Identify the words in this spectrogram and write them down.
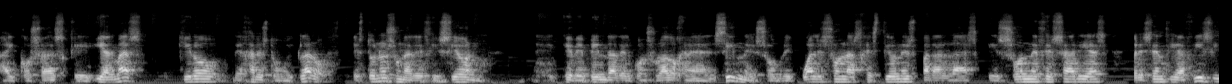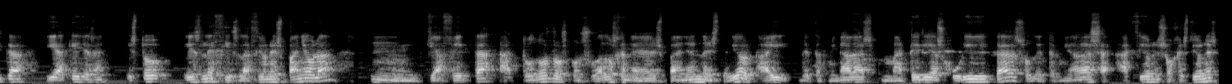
Hay cosas que... Y además, quiero dejar esto muy claro, esto no es una decisión eh, que dependa del Consulado General en Sydney sobre cuáles son las gestiones para las que son necesarias presencia física y aquellas. Esto es legislación española mm, que afecta a todos los consulados generales España en el exterior. Hay determinadas materias jurídicas o determinadas acciones o gestiones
